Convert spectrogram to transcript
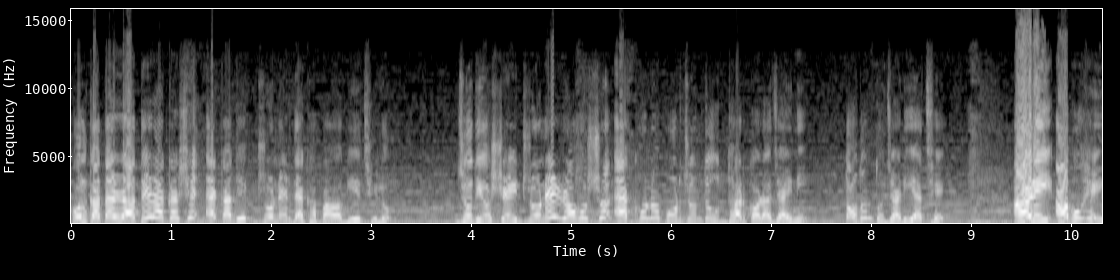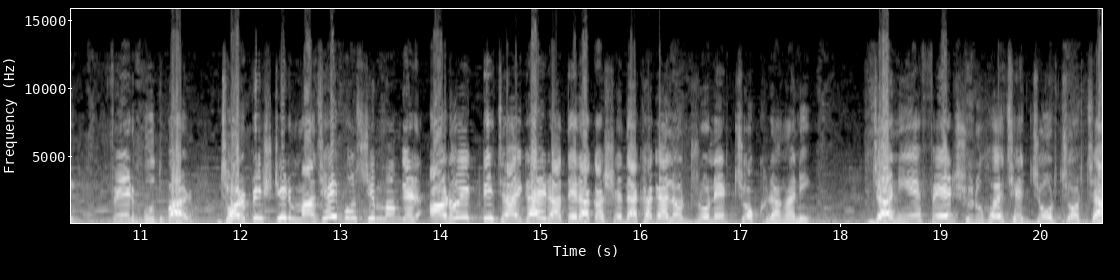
কলকাতার রাতের আকাশে একাধিক ড্রোনের দেখা পাওয়া গিয়েছিল। যদিও সেই ড্রোনের রহস্য এখনও পর্যন্ত উদ্ধার করা যায়নি। তদন্ত জারি আছে। আর এই আবহেই ফের বুধবার ঝড় বৃষ্টির মাঝেই পশ্চিমবঙ্গের আরও একটি জায়গায় রাতের আকাশে দেখা গেল ড্রোনের চোখ রাঙানি, যা নিয়ে ফের শুরু হয়েছে জোর চর্চা।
